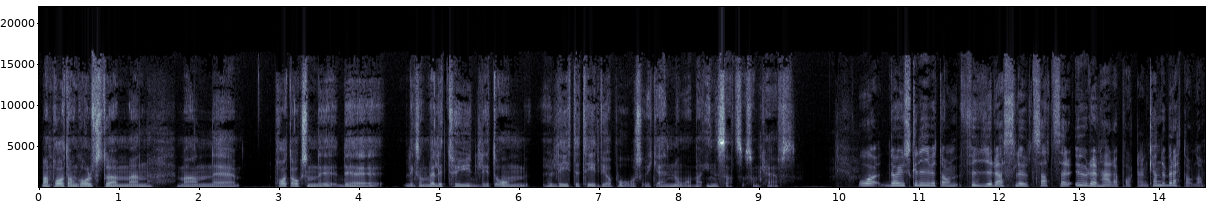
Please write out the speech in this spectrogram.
man pratar om Golfströmmen, man eh, pratar också om det, det liksom väldigt tydligt om hur lite tid vi har på oss och vilka enorma insatser som krävs. Och du har ju skrivit om fyra slutsatser ur den här rapporten. Kan du berätta om dem?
